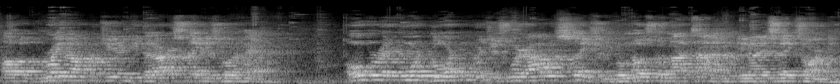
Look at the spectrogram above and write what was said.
of a great opportunity that our state is going to have. Over at Fort Gordon, which is where I was stationed for most of my time in the United States Army,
